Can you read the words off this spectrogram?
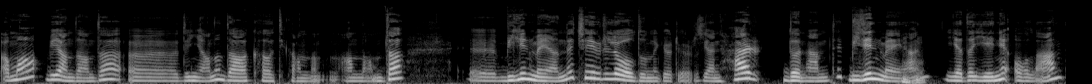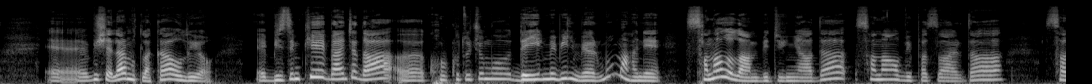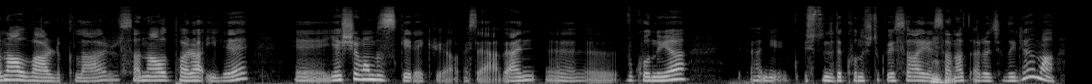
ama bir yandan da e, dünyanın daha kaotik anlam, anlamda e, bilinmeyenle çevrili olduğunu görüyoruz. Yani her dönemde bilinmeyen hı hı. ya da yeni olan e, bir şeyler mutlaka oluyor. E, bizimki bence daha e, korkutucu mu değil mi bilmiyorum ama hani sanal olan bir dünyada, sanal bir pazarda, sanal varlıklar, sanal para ile e, yaşamamız gerekiyor. Mesela ben e, bu konuya hani üstünde de konuştuk vesaire sanat aracılığıyla ama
